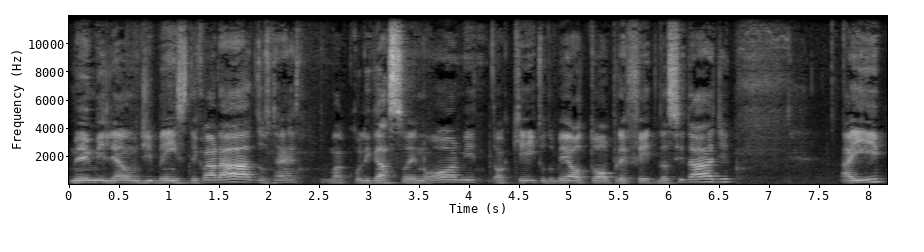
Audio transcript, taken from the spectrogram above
Meio milhão de bens declarados, né? Uma coligação enorme, ok, tudo bem, é o atual prefeito da cidade. Aí,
